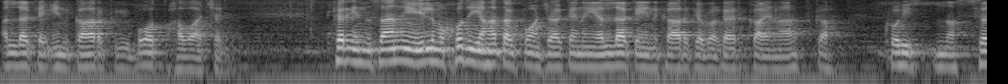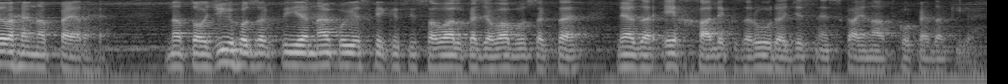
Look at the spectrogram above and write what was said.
اللہ کے انکار کی بہت ہوا چلی۔ پھر انسانی علم خود یہاں تک پہنچا کہ نہیں، اللہ کے انکار کے بغیر کائنات کا کوئی نہ سر ہے، نہ پیر ہے۔ نہ توجہ ہو سکتی ہے، نہ کوئی اس کے کسی سوال کا جواب ہو سکتا ہے۔ لہذا ایک خالق ضرور ہے جس نے اس کائنات کو پیدا کیا ہے۔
